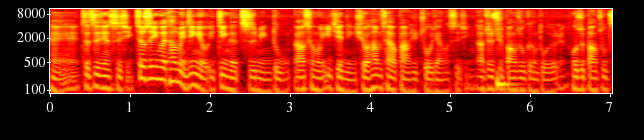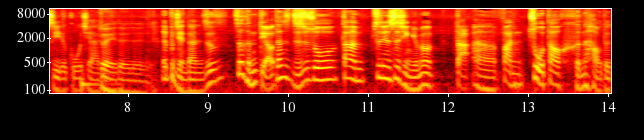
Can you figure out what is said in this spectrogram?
哎，这这件事情，就是因为他们已经有一定的知名度，然后成为意见领袖，他们才有办法去做这样的事情，那就去帮助更多的人，或是帮助自己的国家。对对对对，哎，不简单的，这这很屌，但是只是说，当然这件事情有没有打呃办做到很好的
